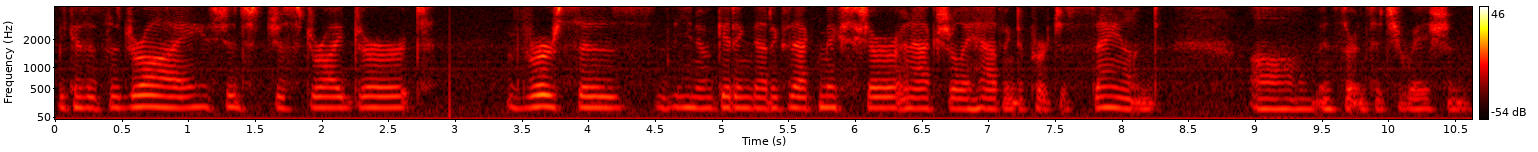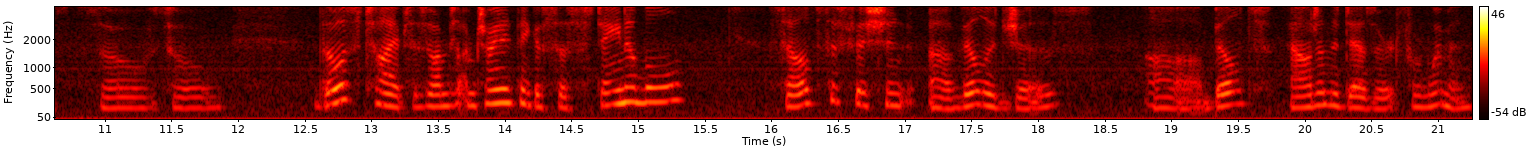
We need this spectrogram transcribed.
because it's a dry, it's just, just dry dirt versus, you know, getting that exact mixture and actually having to purchase sand um, in certain situations. So, so those types, so I'm, I'm trying to think of sustainable, self-sufficient uh, villages uh, built out in the desert for women.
